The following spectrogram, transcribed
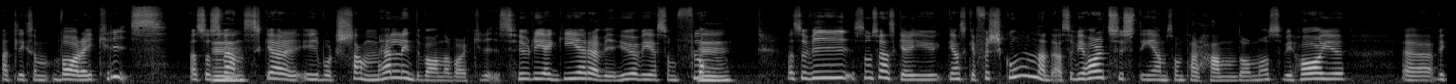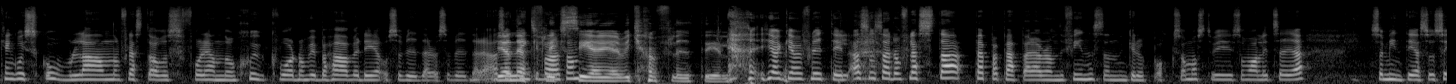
att liksom vara i kris. Alltså Mm. svenskar i vårt samhälle är inte vana att vara i kris. Hur reagerar vi? Hur är vi som flock? Mm. Alltså vi som svenskar är ju ganska förskonade. Alltså vi har ett system som tar hand om oss. Vi har ju eh, vi kan gå i skolan, de flesta av oss får ändå en sjukvård om vi behöver det och så vidare och så vidare. Vi Alltså har bara som- Netflix-serier vi kan fly till. jag kan fly till. Alltså så här, de flesta peppar peppar, även om det finns en grupp också, måste vi som vanligt säga, som inte är så, så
